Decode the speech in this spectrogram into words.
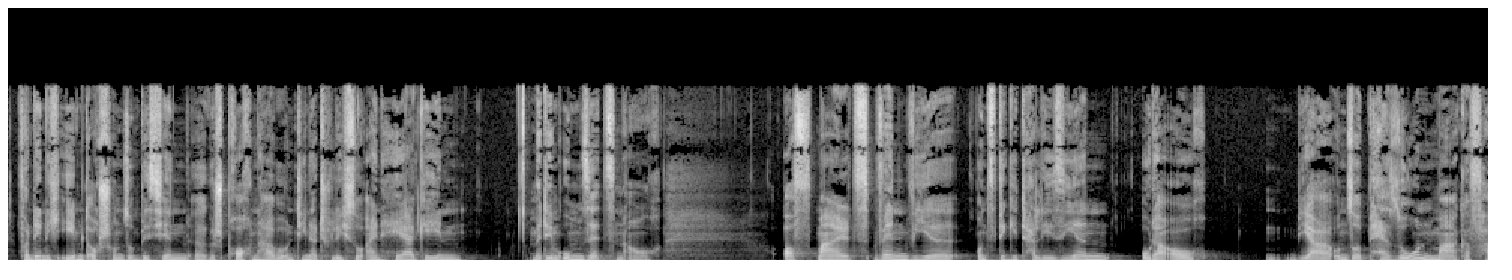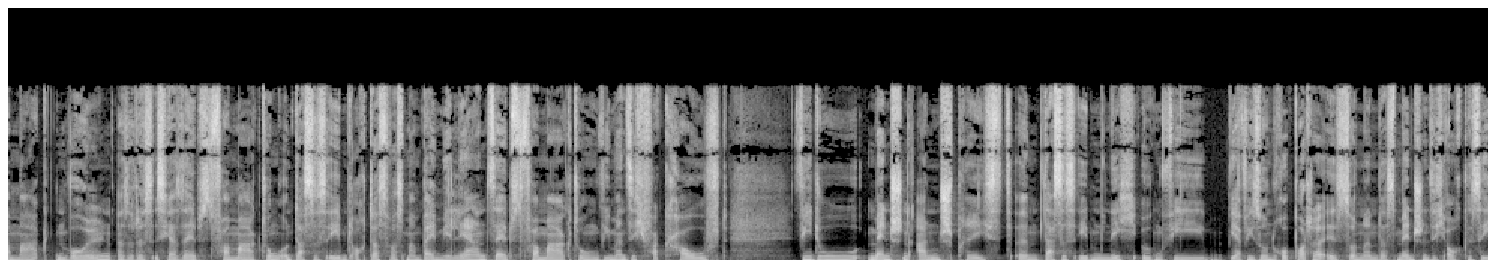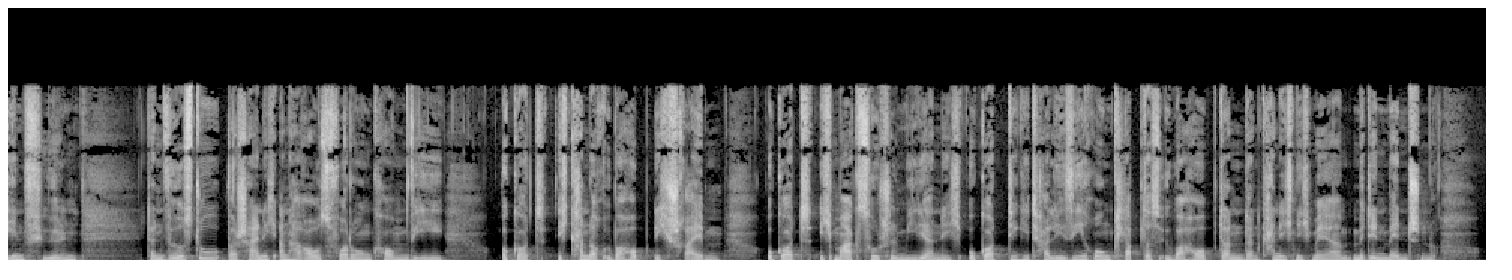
von denen ich eben auch schon so ein bisschen äh, gesprochen habe und die natürlich so einhergehen mit dem Umsetzen auch. Oftmals, wenn wir uns digitalisieren oder auch ja unsere Personenmarke vermarkten wollen, also das ist ja Selbstvermarktung und das ist eben auch das, was man bei mir lernt, Selbstvermarktung, wie man sich verkauft, wie du Menschen ansprichst, ähm, dass es eben nicht irgendwie ja wie so ein Roboter ist, sondern dass Menschen sich auch gesehen fühlen, dann wirst du wahrscheinlich an Herausforderungen kommen wie, oh Gott, ich kann doch überhaupt nicht schreiben. Oh Gott, ich mag Social Media nicht. Oh Gott, Digitalisierung, klappt das überhaupt? Dann, dann kann ich nicht mehr mit den Menschen.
